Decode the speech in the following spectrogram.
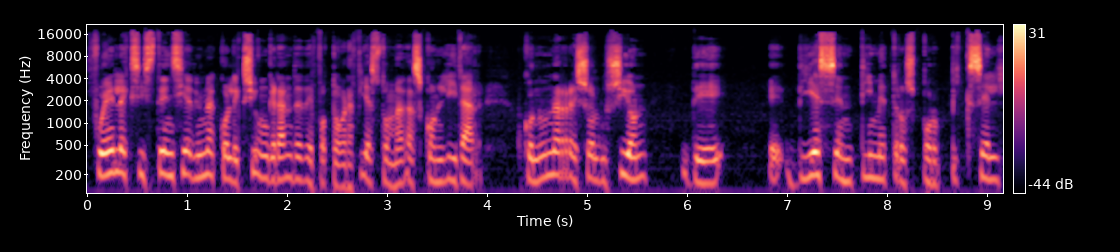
fue la existencia de una colección grande de fotografías tomadas con LIDAR con una resolución de 10 eh, centímetros por píxel.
